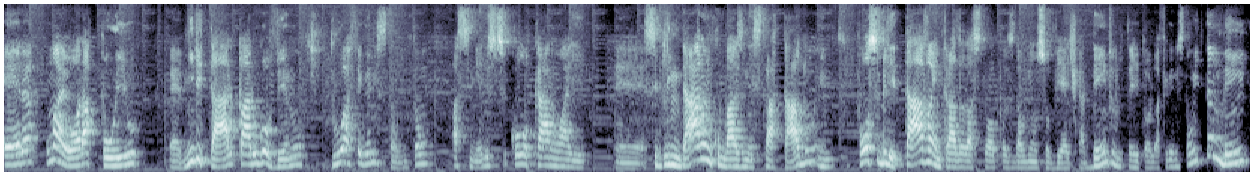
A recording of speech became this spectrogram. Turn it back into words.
era o maior apoio é, militar para o governo do Afeganistão. Então, assim, eles se colocaram aí, é, se blindaram com base nesse tratado, em possibilitava a entrada das tropas da União Soviética dentro do território do Afeganistão e também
